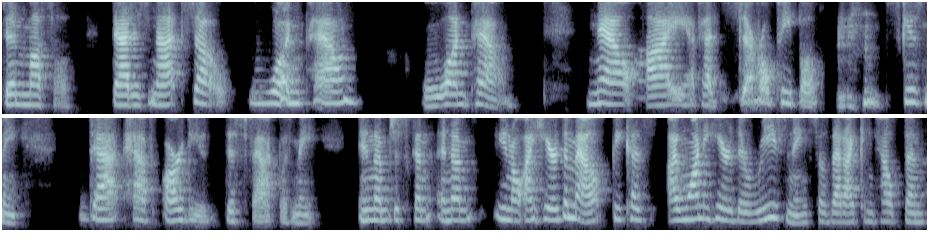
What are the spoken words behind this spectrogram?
than muscle. That is not so. One pound, one pound. Now, I have had several people, excuse me, that have argued this fact with me. And I'm just going to, and I'm, you know, I hear them out because I want to hear their reasoning so that I can help them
